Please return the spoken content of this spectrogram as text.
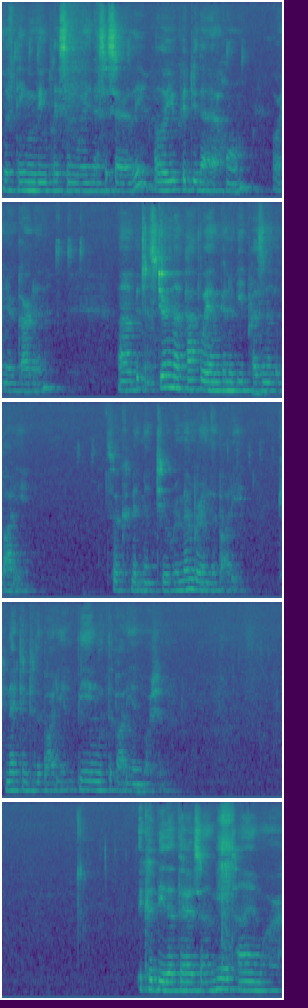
lifting, moving, placing way necessarily, although you could do that at home or in your garden. Uh, but just during that pathway, I'm going to be present in the body. So, a commitment to remembering the body connecting to the body and being with the body in motion. It could be that there's a meal time or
